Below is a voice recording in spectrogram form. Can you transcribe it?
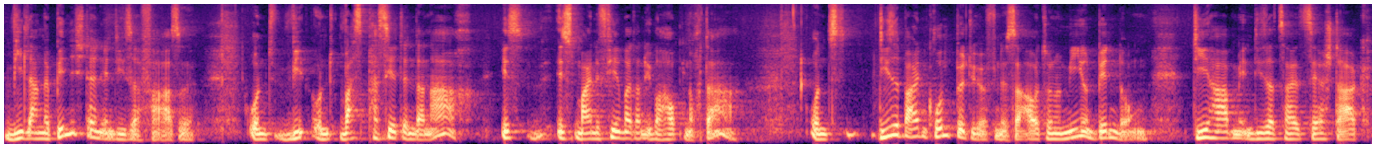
Wie lange bin ich denn in dieser Phase? Und, wie, und was passiert denn danach? Ist, ist meine Firma dann überhaupt noch da? Und diese beiden Grundbedürfnisse, Autonomie und Bindung, die haben in dieser Zeit sehr stark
